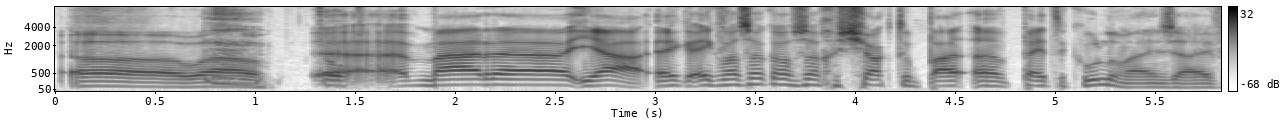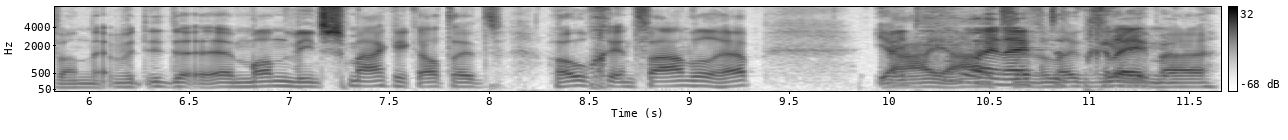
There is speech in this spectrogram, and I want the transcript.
Oh, wow. Uh, maar uh, ja, ik, ik was ook al zo geschokt toen pa uh, Peter Koelewijn zei van... De, man wiens smaak ik altijd hoog in het vaandel heb. Ja, ja, ik vind het een leuk game, maar,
